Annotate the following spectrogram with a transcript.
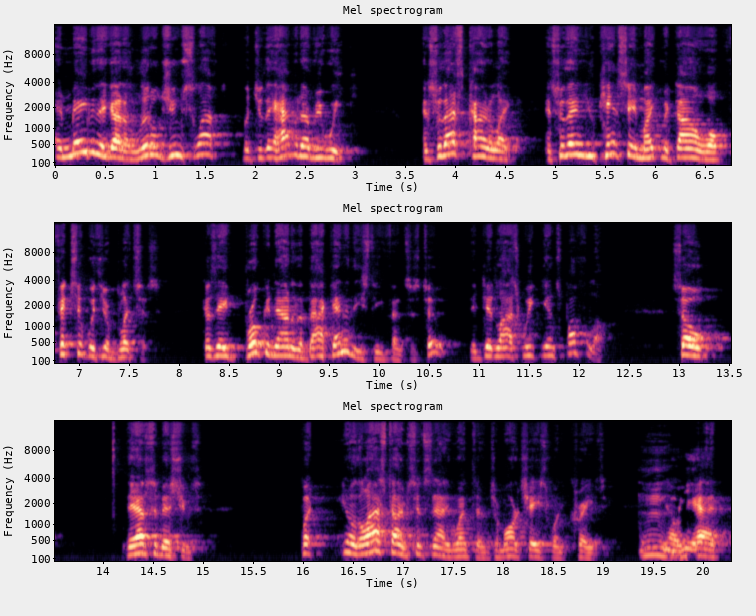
and maybe they got a little juice left, but do they have it every week? And so that's kind of like, and so then you can't say Mike Macdonald, well, fix it with your blitzes because they've broken down in the back end of these defenses too. They did last week against Buffalo. So they have some issues. But, you know, the last time Cincinnati went there, Ja'Marr Chase went crazy. Mm. You know, he had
